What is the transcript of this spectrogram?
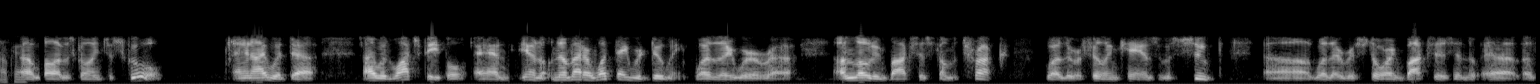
Okay. uh, while I was going to school, and I would uh, I would watch people, and you know, no matter what they were doing, whether they were uh, unloading boxes from a truck, whether they were filling cans with soup, uh, whether they were storing boxes in the, uh, of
